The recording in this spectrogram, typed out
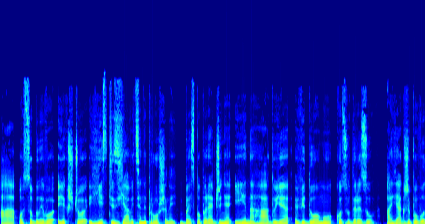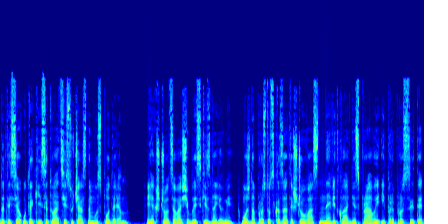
А особливо, якщо гість з'явиться непрошений, без попередження і нагадує відому козу дерезу. А як же поводитися у такій ситуації сучасним господарям? Якщо це ваші близькі знайомі, можна просто сказати, що у вас невідкладні справи і перепросити,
